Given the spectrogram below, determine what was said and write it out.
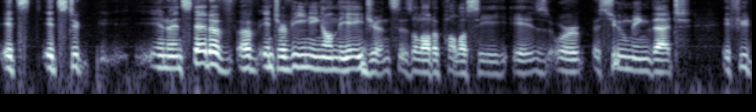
it's, it's to, you know, instead of, of intervening on the agents, as a lot of policy is, or assuming that if you,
